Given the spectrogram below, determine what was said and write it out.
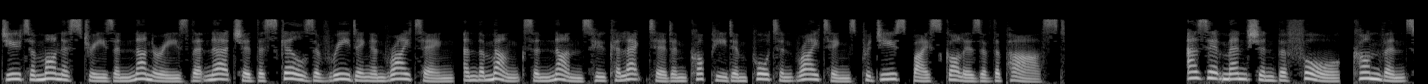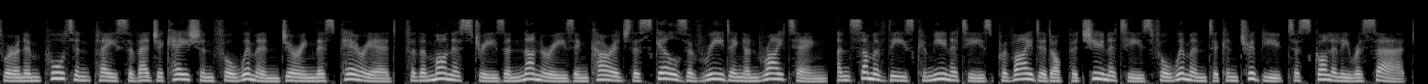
due to monasteries and nunneries that nurtured the skills of reading and writing, and the monks and nuns who collected and copied important writings produced by scholars of the past. As it mentioned before, convents were an important place of education for women during this period, for the monasteries and nunneries encouraged the skills of reading and writing, and some of these communities provided opportunities for women to contribute to scholarly research.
